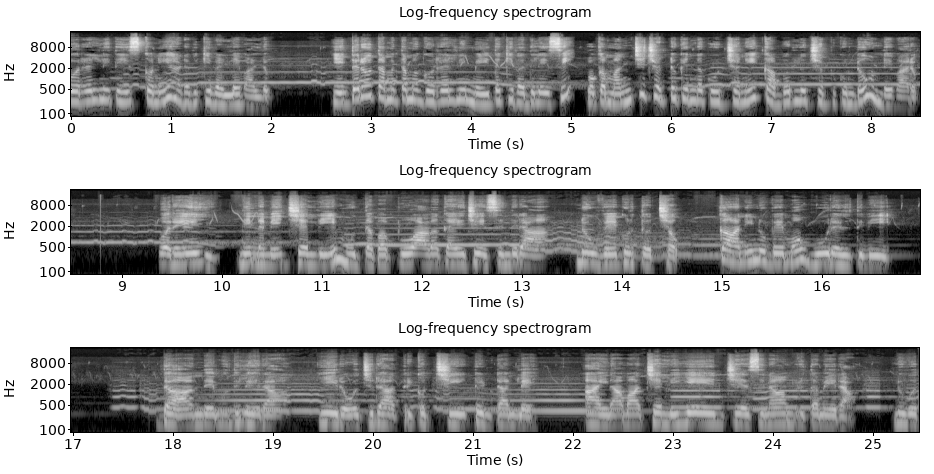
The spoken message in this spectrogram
గొర్రెల్ని తీసుకుని అడవికి వెళ్ళేవాళ్ళు ఇద్దరూ తమ తమ గొర్రెల్ని మేతకి వదిలేసి ఒక మంచి చెట్టు కింద కూర్చొని కబుర్లు చెప్పుకుంటూ ఉండేవారు. ఒరేయ్ నిన్న మీ చెల్లి ముద్దపప్పు ఆవకాయ చేసిందిరా. నువ్వే గుర్తొచ్చావు. కానీ నువ్వేమో ఊరెళ్తివి. దాందేముంది ఈ రోజు రాత్రికొచ్చి తింటాన్లే. అయినా మా చెల్లి ఏం చేసినా అమృతమేరా. నువ్వు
